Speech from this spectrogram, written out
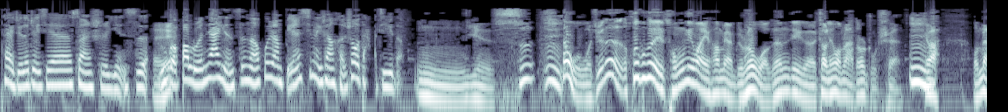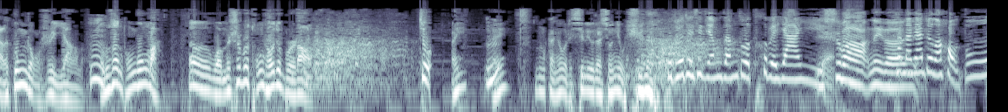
他也觉得这些算是隐私，哎如果暴露人家隐私呢，会让别人心理上很受打击的。嗯，隐私。嗯那我我觉得会不会从另外一方面，比如说我跟这个赵琳，我们俩都是主持人，嗯对吧？我们俩的工种是一样的，嗯我们算同工吧。那我们是不是同酬就不知道了？怎么感觉我这心里有点小扭曲呢？我觉得这期节目咱们做的特别压抑，是吧？那个看大家挣了好多，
